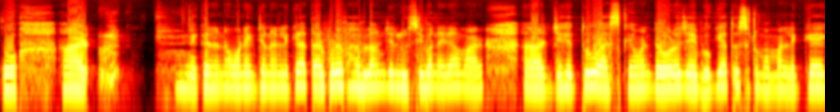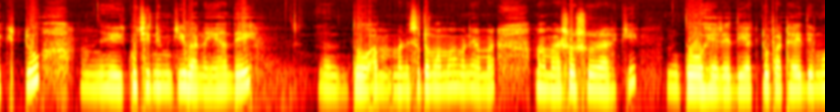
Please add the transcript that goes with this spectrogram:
তো আর এখানে না অনেকজনের লেগে তারপরে ভাবলাম যে লুচি বানাইলাম, আর আর যেহেতু আজকে আমার দেওয়ারও যাইব গিয়া, তো ছোটো মামার লেগে একটু এই কুচি নিমকি বানাইয়া দেই। তো মানে ছোটো মামা মানে আমার মামার শ্বশুর আর কি। তো হেরে দিয়ে একটু পাঠাই দিমু,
